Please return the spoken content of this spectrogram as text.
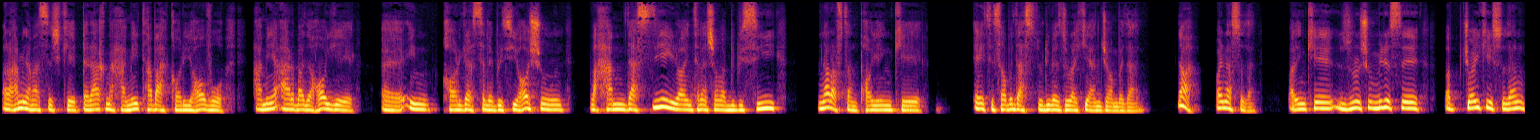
برای همین هم هستش که به رغم همه تبهکاری ها و همه عربده های این کارگر سلبریتی هاشون و همدستی ایران اینترنشنال و بی بی سی نرفتن پای این که اعتصاب دستوری و زورکی انجام بدن. نه وای نستادن. برای اینکه زورشون می‌رسه و جایی که ایستادن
